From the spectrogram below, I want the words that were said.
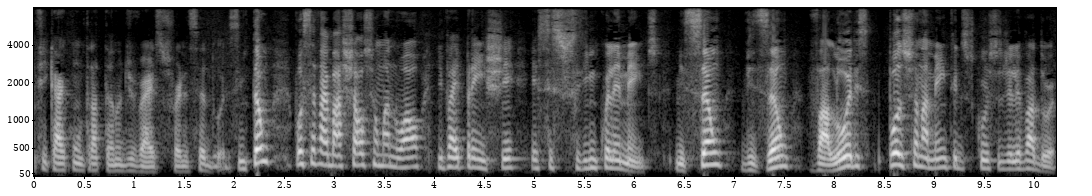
ficar contratando diversos fornecedores. Então, você vai baixar o seu manual e vai preencher esses cinco elementos: missão, visão, valores, posicionamento e discurso de elevador.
